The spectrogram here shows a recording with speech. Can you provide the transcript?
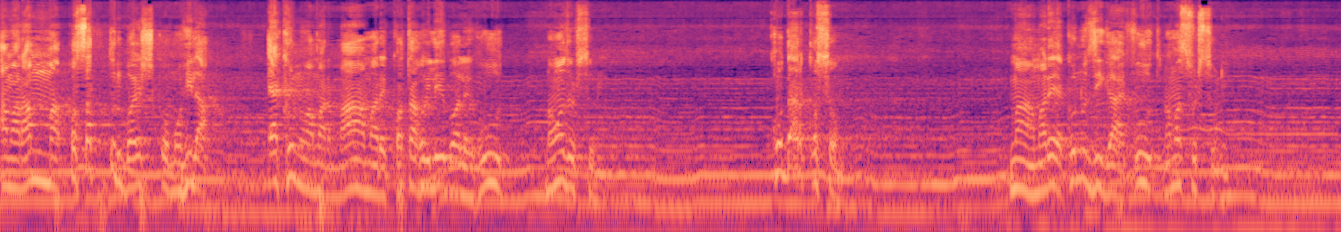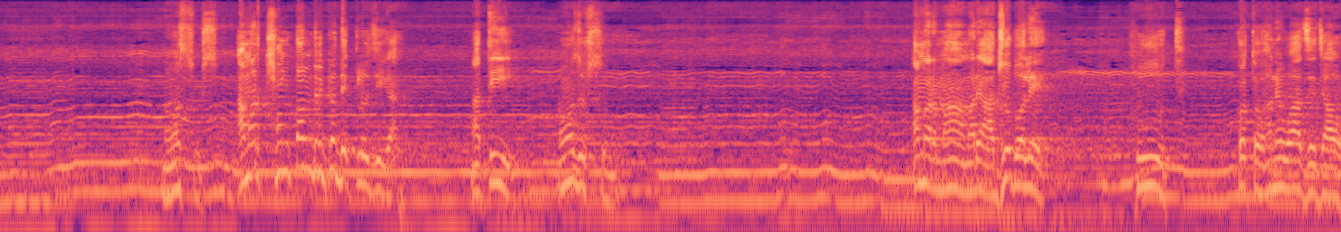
আমার আম্মা পঁচাত্তর বয়স্ক মহিলা এখনও আমার মা আমারে কথা হইলেই বলে হুদ নামাজ শুনি খোদার কসম, মা আমারে এখনও জিগায় ফুত নামাজ পড়ছুনি নামাজ আমার সন্তানদেরকে দেখল জিগায়, নাতি, নামাজ পড়ছুনি আমার মা আমারে আজও বলে ফুত কত হানে ওয়াজে যাও।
